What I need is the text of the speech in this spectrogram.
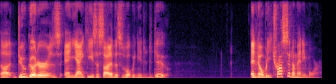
uh, do gooders and Yankees decided this is what we needed to do. And nobody trusted them anymore.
